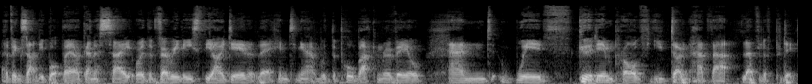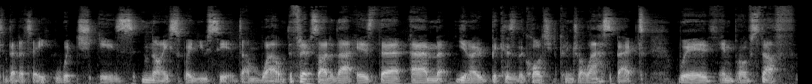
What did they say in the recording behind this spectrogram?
of exactly what they are going to say, or at the very least, the idea that they're hinting at with the pullback and reveal. And with good improv, you don't have that level of predictability, which is nice when you see it done well. The flip side of that is that, um, you know, because of the quality control aspect with improv stuff,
